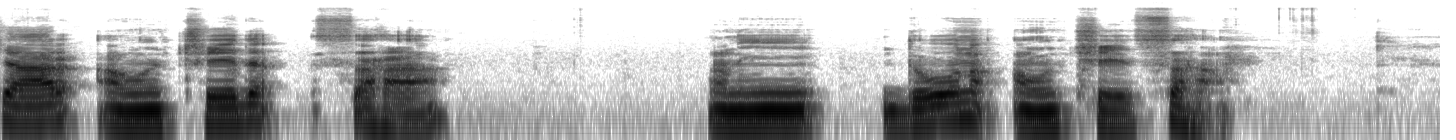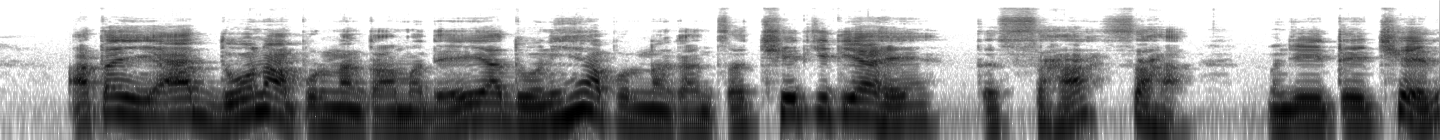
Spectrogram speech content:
चार अंशछेद सहा आणि दोन अंशछेद सहा. आता या दोन अपूर्णांकामध्ये या दोन्ही अपूर्णांकांचा छेद किती आहे? तर सहा सहा. म्हणजे इथे छेद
